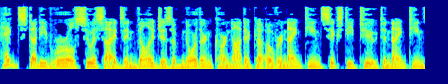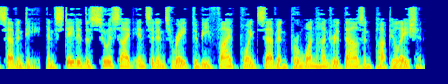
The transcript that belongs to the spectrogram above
Hegde studied rural suicides in villages of northern Karnataka over 1962 to 1970, and stated the suicide incidence rate to be 5.7 per 100,000 population.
